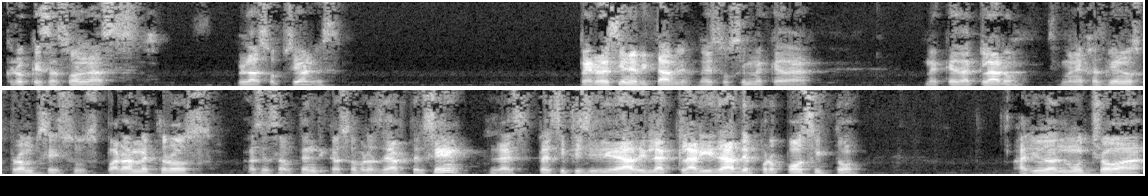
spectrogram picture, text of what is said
creo que esas son las, las opciones. Pero es inevitable, eso sí me queda, me queda claro. Manejas bien los prompts y sus parámetros, haces auténticas obras de arte. Sí, la especificidad y la claridad de propósito ayudan mucho a,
